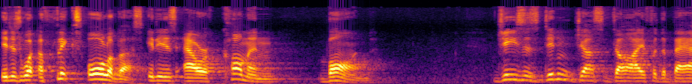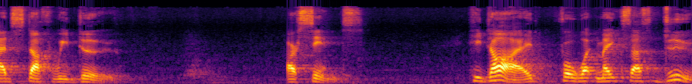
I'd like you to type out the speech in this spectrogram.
It is what afflicts all of us, it is our common bond. Jesus didn't just die for the bad stuff we do, our sins. He died for what makes us do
